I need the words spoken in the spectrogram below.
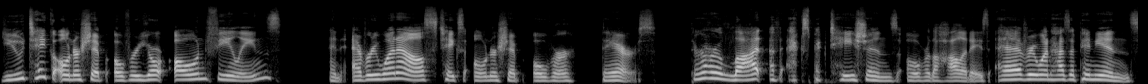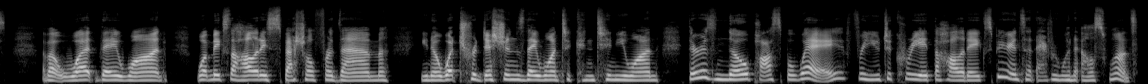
You take ownership over your own feelings and everyone else takes ownership over theirs. There are a lot of expectations over the holidays. Everyone has opinions about what they want, what makes the holidays special for them, you know, what traditions they want to continue on. There is no possible way for you to create the holiday experience that everyone else wants,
